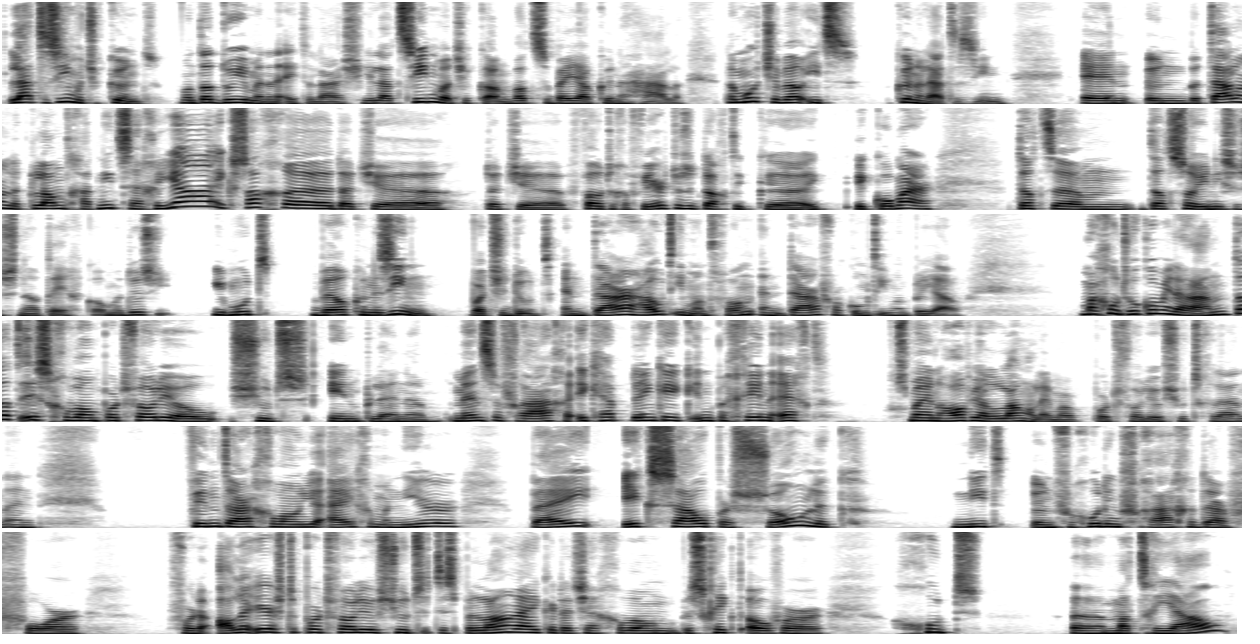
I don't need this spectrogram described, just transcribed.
laten zien wat je kunt. Want dat doe je met een etalage. Je laat zien wat je kan, wat ze bij jou kunnen halen. Dan moet je wel iets kunnen laten zien. En een betalende klant gaat niet zeggen: Ja, ik zag uh, dat, je, dat je fotografeert, dus ik dacht, ik, ik, ik kom maar. Dat, um, dat zal je niet zo snel tegenkomen. Dus je moet wel kunnen zien wat je doet. En daar houdt iemand van en daarvoor komt iemand bij jou. Maar goed, hoe kom je daaraan? Dat is gewoon portfolio shoots inplannen. Mensen vragen. Ik heb denk ik in het begin echt, volgens mij een half jaar lang alleen maar portfolio shoots gedaan. En vind daar gewoon je eigen manier bij. Ik zou persoonlijk niet een vergoeding vragen daarvoor voor de allereerste portfolio shoots. Het is belangrijker dat je gewoon beschikt over goed uh, materiaal.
